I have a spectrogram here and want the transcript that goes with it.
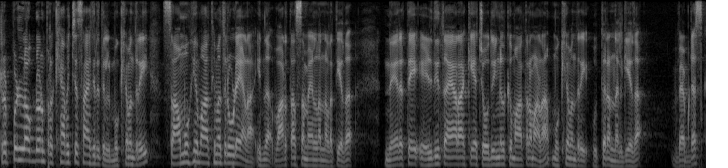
ട്രിപ്പിൾ ലോക്ക്ഡൌൺ പ്രഖ്യാപിച്ച സാഹചര്യത്തിൽ മുഖ്യമന്ത്രി സാമൂഹ്യ മാധ്യമത്തിലൂടെയാണ് ഇന്ന് വാർത്താ സമ്മേളനം നടത്തിയത്. നേരത്തെ എഴുതി തയ്യാറാക്കിയ ചോദ്യങ്ങൾക്ക് മാത്രമാണ് മുഖ്യമന്ത്രി ഉത്തരം നൽകിയത്. വെബ് ഡെസ്ക്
